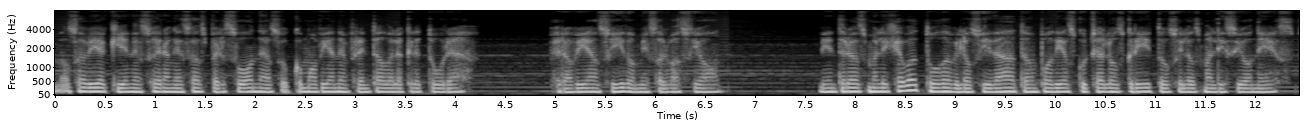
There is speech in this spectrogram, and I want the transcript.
No sabía quiénes eran esas personas o cómo habían enfrentado a la criatura, pero habían sido mi salvación. Mientras me alejaba a toda velocidad, aún podía escuchar los gritos y las maldiciones.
